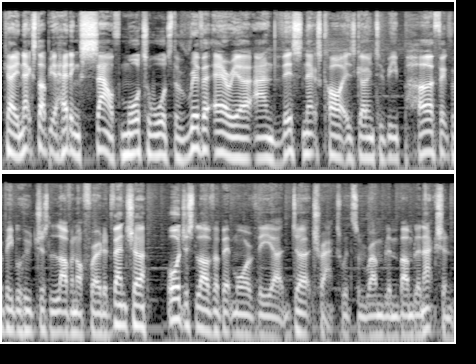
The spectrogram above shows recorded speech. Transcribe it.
Okay, next up, you're heading south, more towards the river area, and this next car is going to be perfect for people who just love an off-road adventure, or just love a bit more of the uh, dirt tracks with some rumbling, bumbling action.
